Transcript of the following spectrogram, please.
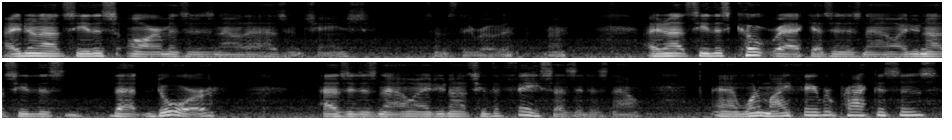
I do not see this arm as it is now, that hasn't changed since they wrote it, right? I do not see this coat rack as it is now. I do not see this that door as it is now, and I do not see the face as it is now. And one of my favorite practices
